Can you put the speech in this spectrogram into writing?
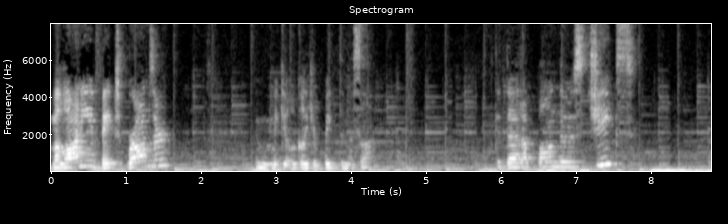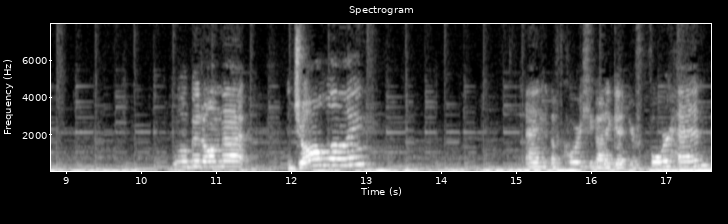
Milani Baked Bronzer make you look like you're baked in the sun. Get that up on those cheeks. A little bit on that jawline. And of course you gotta get your forehead.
